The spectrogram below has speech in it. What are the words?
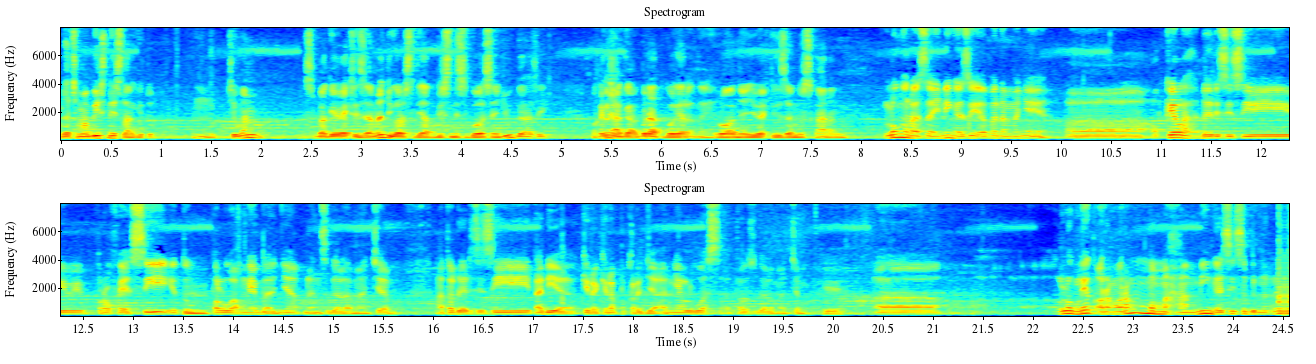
udah cuma bisnis lah gitu Hmm. cuman sebagai UX designer juga harus lihat bisnis goalsnya juga sih makanya agak berat gue lihat ya. role-nya UX designer sekarang lo ngerasa ini gak sih apa namanya ya eh, oke lah dari sisi profesi itu Hmm. peluangnya banyak dan segala macam atau dari sisi tadi ya kira-kira pekerjaannya luas atau segala macam Iya. Eh, lo ngeliat orang-orang memahami gak sih sebenarnya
